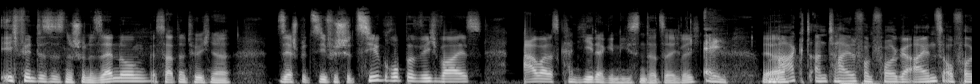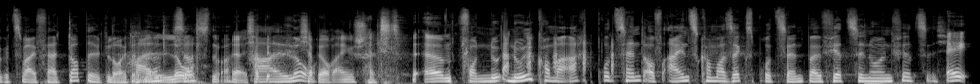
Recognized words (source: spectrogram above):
ich finde, es ist eine schöne Sendung. Es hat natürlich eine sehr spezifische Zielgruppe, wie ich weiß, aber das kann jeder genießen tatsächlich. Ey, ja. Marktanteil von Folge 1 auf Folge 2 verdoppelt, Leute. Ne? Hallo. Ne? Sag's nur. Ja, ich habe ja, hab ja auch eingeschaltet. Ähm. Von 0,8 Prozent auf 1,6 Prozent bei 14,49. Ey,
